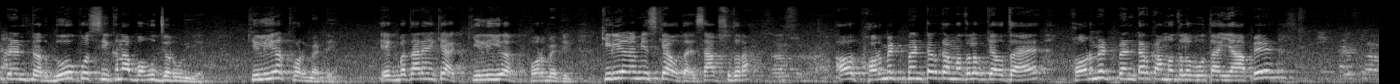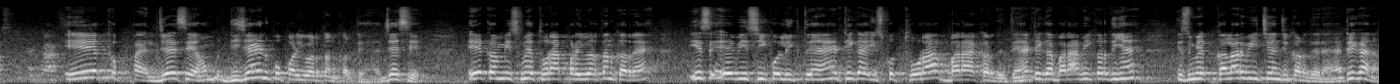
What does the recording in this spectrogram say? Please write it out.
पेंटर, दो को सीखना बहुत ज़रूरी है। क्लियर फॉर्मेटिंग एक बता रहे हैं क्या? क्लियर फॉर्मेटिंग क्लियर मीन्स क्या होता है? साफ़ सुथरा? और फॉर्मेट पेंटर का मतलब क्या होता है? फॉर्मेट पेंटर का मतलब होता है यहाँ पे एक फ़ाइल जैसे हम डिज़ाइन को परिवर्तन करते हैं। जैसे एक हम इसमें थोड़ा परिवर्तन कर रहे हैं। इस ए बी सी को लिखते हैं, ठीक है? इसको थोड़ा बड़ा कर देते हैं, ठीक है? बड़ा भी कर दिए हैं। इसमें कलर भी चेंज कर दे रहे हैं, ठीक है ना?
